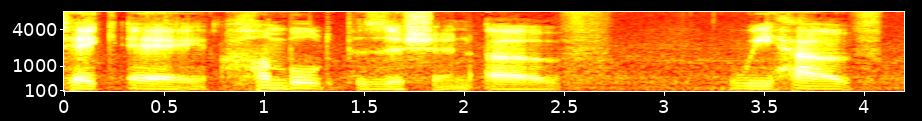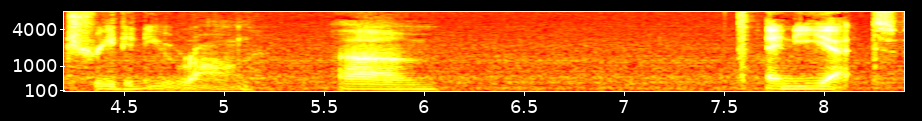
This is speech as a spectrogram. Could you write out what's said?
take a humbled position of we have treated you wrong. Um, and yet,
